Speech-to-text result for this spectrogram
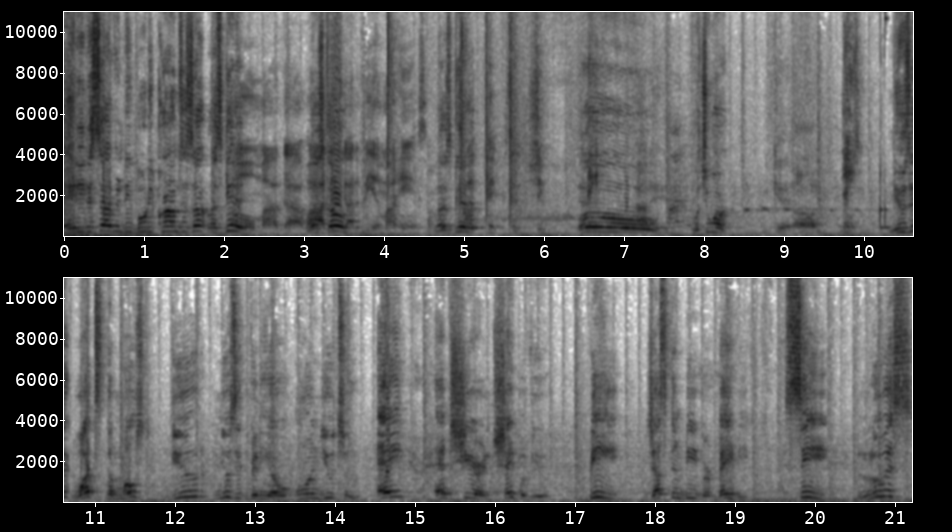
80 to 70. Booty crumbs is up. Let's get it. Oh my God! Why Let's go. got to be in my hands? Let's get it. Okay, so, shoot. Oh. What you want? We get uh Music. What's the most viewed music video on YouTube? A. Ed Sheeran, Shape of You. B. Justin Bieber, Baby. C. Luis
